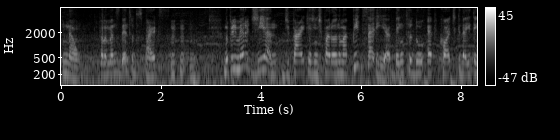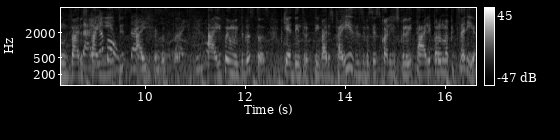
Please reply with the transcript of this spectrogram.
não. Pelo menos dentro dos parques. hum, hum, hum. No primeiro dia de parque, a gente parou numa pizzaria dentro do Epcot, que daí tem vários Daí é bom, países. daí Aí foi gostoso. Aí foi. Aí foi muito gostoso. Porque é dentro tem vários países e você escolhe, a gente escolheu Itália e parou numa pizzaria.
